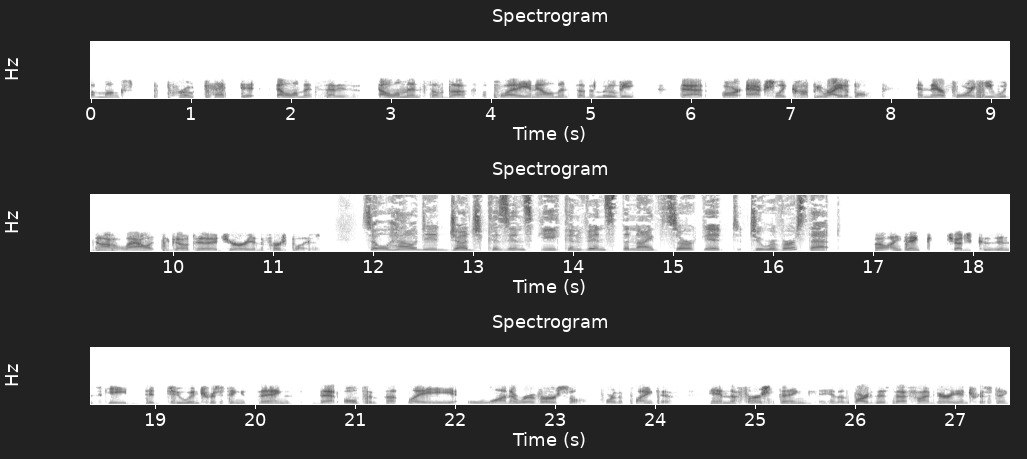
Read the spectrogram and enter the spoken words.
amongst the protected elements, that is, elements of the play and elements of the movie that are actually copyrightable and therefore he would not allow it to go to a jury in the first place. So, how did Judge Kozinski convince the Ninth Circuit to reverse that? Well, I think Judge Kozinski did two interesting things that ultimately won a reversal for the plaintiff. And the first thing, and the part of this that I find very interesting,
